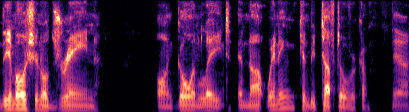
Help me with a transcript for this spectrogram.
the emotional drain on going late and not winning can be tough to overcome. Yeah.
